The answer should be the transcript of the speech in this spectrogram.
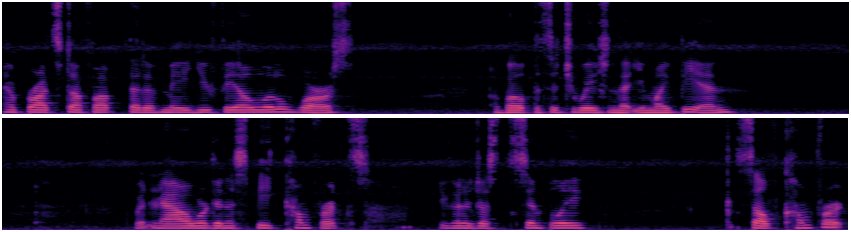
have brought stuff up that have made you feel a little worse about the situation that you might be in. But now we're going to speak comforts. You're going to just simply self comfort,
